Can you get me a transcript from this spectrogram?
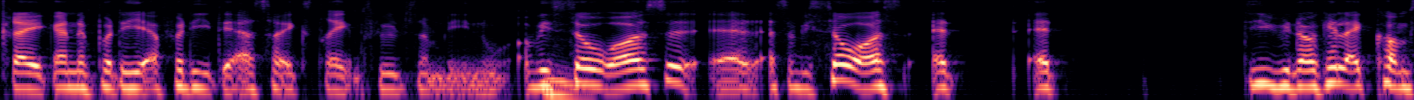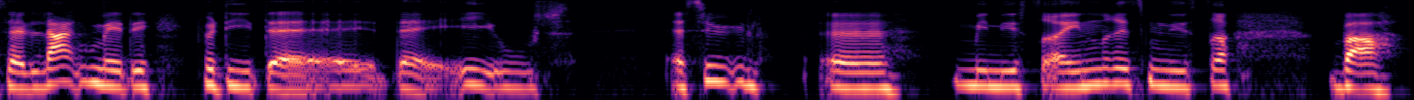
grækerne på det her, fordi det er så ekstremt følsomt lige nu. Og vi mm. så også, altså vi så også, at, at de vil nok heller ikke komme så langt med det, fordi da, da EU's asyl øh, og indenrigsministre var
